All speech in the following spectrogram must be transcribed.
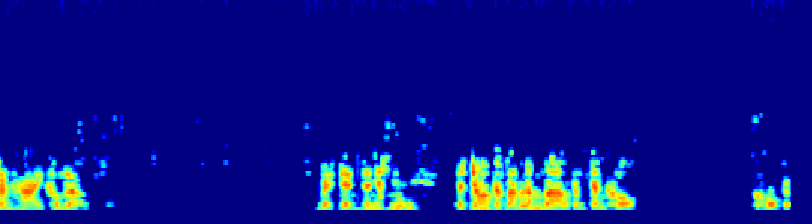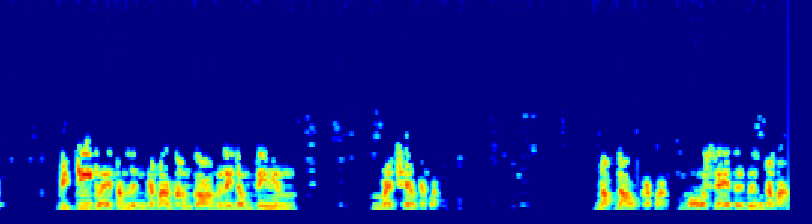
Sanh hại không lợi bề trên đã nhắc nhủ, đã cho các bạn lâm vào trong cảnh khổ. Khổ cực vì trí tuệ tâm linh các bạn không có mà lấy đồng tiền vạch xéo các bạn. Đập đầu các bạn, mổ xẻ tư tưởng các bạn,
